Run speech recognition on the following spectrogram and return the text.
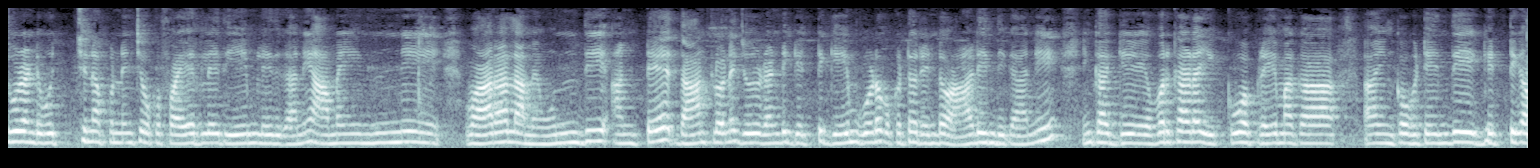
చూడండి వచ్చినప్పటి నుంచి ఒక ఫైర్ లేదు ఏం లేదు కానీ ఆమె ఇన్ని వారాలు ఆమె ఉంది అంటే దాంట్లోనే చూడండి గట్టి గేమ్ కూడా ఒకటో రెండో ఆడింది కానీ ఇంకా గే ఎవరికాడ ఎక్కువ ప్రేమగా ఇంకొకటి ఏంది గట్టిగా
